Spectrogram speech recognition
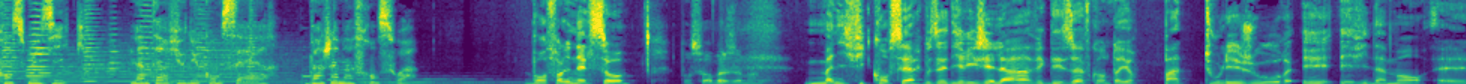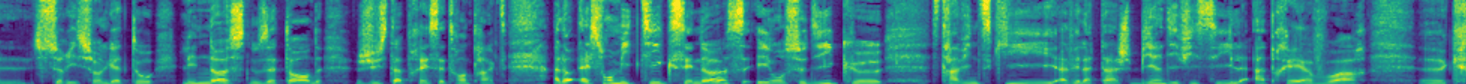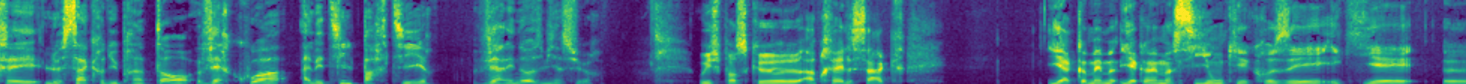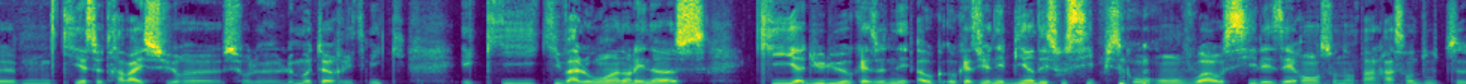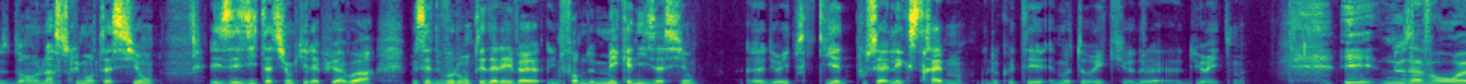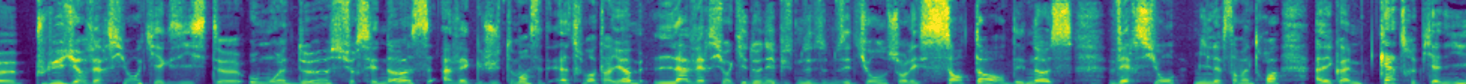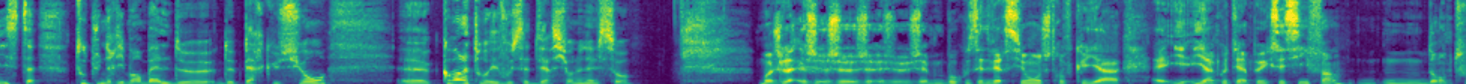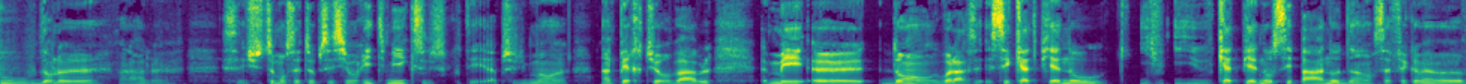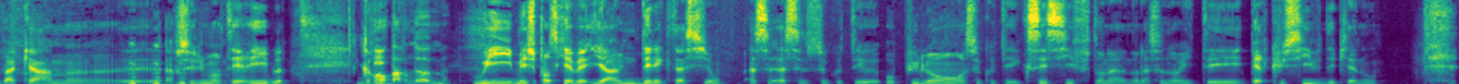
France Musique, l'interview du concert, Benjamin François. Bonsoir Lionel So. Bonsoir Benjamin. Magnifique concert que vous avez dirigé là, avec des œuvres qu'on n'entend d'ailleurs pas tous les jours. Et évidemment, euh, cerise sur le gâteau, les noces nous attendent juste après cette entracte. Alors, elles sont mythiques, ces noces, et on se dit que Stravinsky avait la tâche bien difficile, après avoir euh, créé le Sacre du Printemps, vers quoi allait-il partir? Vers les noces, bien sûr. Oui, je pense que après le Sacre, il y a quand même, il y a quand même un sillon qui est creusé et qui est euh, qui est ce travail sur euh, sur le, le, moteur rythmique et qui qui va loin dans les noces qui a dû lui occasionner, occasionner bien des soucis, puisqu'on on voit aussi les errances, on en parlera sans doute dans l'instrumentation, les hésitations qu'il a pu avoir, mais cette volonté d'aller vers une forme de mécanisation euh, du rythme, qui est de pousser à l'extrême le côté motorique de la, du rythme. Et nous avons euh, plusieurs versions qui existent, euh, au moins deux, sur ces noces, avec justement cet instrumentarium. La version qui est donnée, puisque nous, étions sur les 100 ans des noces, version 1923, avec quand même quatre pianistes, toute une ribambelle de, percussions. Euh, comment la trouvez-vous, cette version de Nelson moi, j'aime beaucoup cette version. Je trouve qu'il y a, il y a un côté un peu excessif hein, dans tout, dans le, voilà, le, c'est justement cette obsession rythmique, ce côté absolument euh, imperturbable. Mais euh, dans voilà, ces quatre pianos, quatre pianos, c'est pas anodin. Ça fait quand même un vacarme euh, absolument terrible. Grand Barnum. Oui, mais je pense qu'il y avait, il y a une délectation à ce, à ce, côté opulent, à ce côté excessif dans la, dans la sonorité percussive des pianos.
